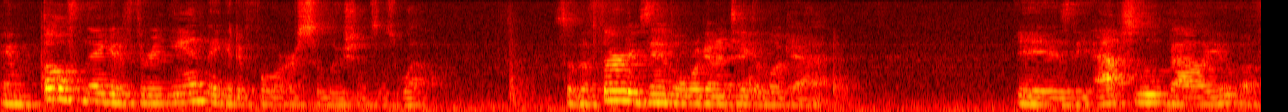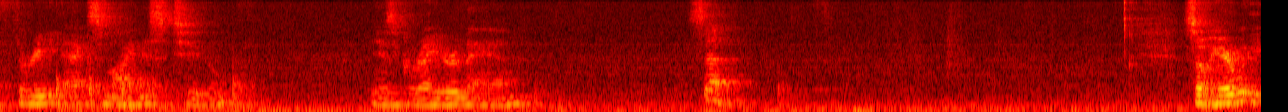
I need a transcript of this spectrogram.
and both negative 3 and negative 4 are solutions as well. So the third example we're going to take a look at is the absolute value of 3x minus 2 is greater than 7. So here, we,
